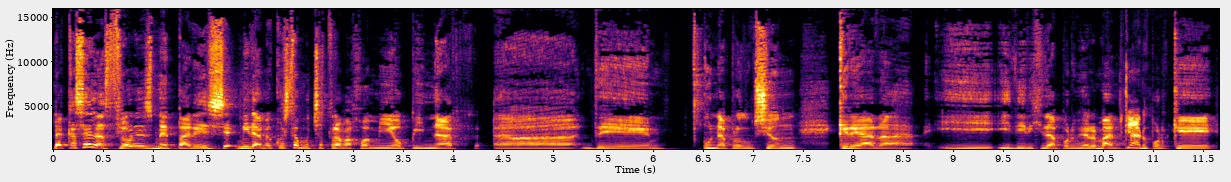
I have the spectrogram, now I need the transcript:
La Casa de las Flores me parece, mira, me cuesta mucho trabajo a mí opinar ah, de una producción creada y, dirigida por mi hermano. Claro. Porque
